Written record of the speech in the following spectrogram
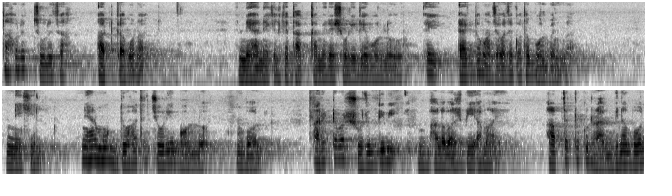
তাহলে চলে যা, আটকাবো না। নেহা নিখিলকে ধাক্কা মেরে সরিয়ে দিয়ে বলল, এই একদম আজে বাজে কথা বলবেন না। নিখিল নেহার মুখ দু হাতে জড়িয়ে বলল, বল আরেকটাবার সুযোগ দিবি, ভালোবাসবি আমায়। আবদারটুকু রাখবি না বল।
